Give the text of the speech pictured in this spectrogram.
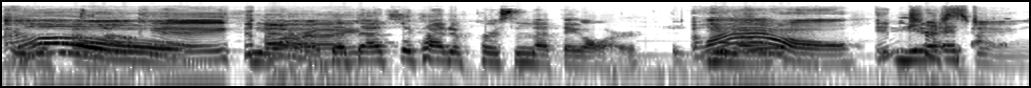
It oh, okay. Yeah, that that's the kind of person that they are. Wow. Interesting.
